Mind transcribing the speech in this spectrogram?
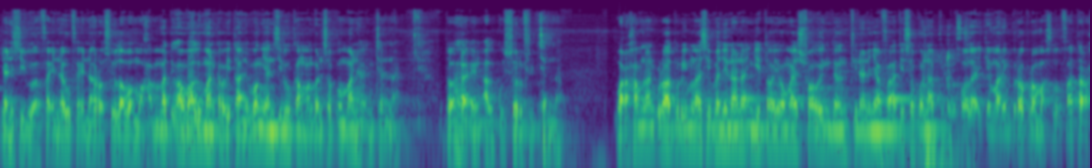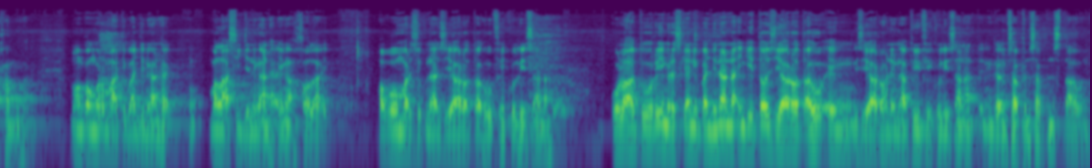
yanzilu. Fa innahu fa inna rasulullah Muhammad. Awwalu man kawitane wong yanzilu kang manggon sapa man ha ing jannah. Utawa ha ing al kusur fil jannah. Warhamlan kula aturi melasi panjenengan ing kita ya masfa'u ing dalem dinane nyafaati sapa nabi khalaiki maring pira-pira makhluk fatarhamuha mongko ngurmati panjenengan hak melasi jenengan hak ing khalaik apa marzukna ziyaratahu fi kulli sana Kula aturi ngrezekani panjenengan nak ing kita ziarah tahu ing ziarah ning Nabi fi kulli sanatin dalam saben-saben setahun.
